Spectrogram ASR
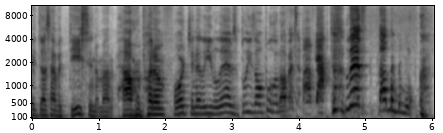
It does have a decent amount of power, but unfortunately lives. Please don't pull it off. It's above. Live!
